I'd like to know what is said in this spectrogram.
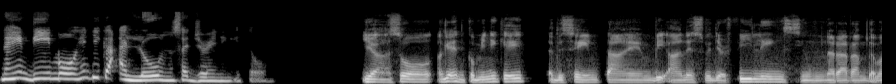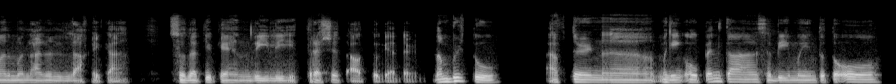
Na hindi mo, hindi ka alone sa journey ito. Yeah, so again, communicate at the same time, be honest with your feelings, yung nararamdaman mo lalo lalaki ka, so that you can really thresh it out together. Number two, after na maging open ka, sabihin mo yung totoo,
